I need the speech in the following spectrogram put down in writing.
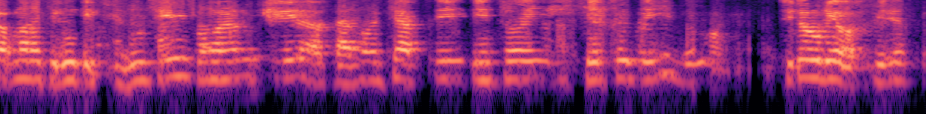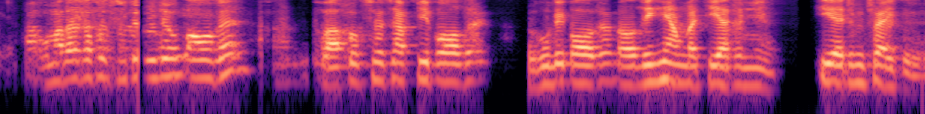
আপনারা তারপরে রুটি কাছে রুটিও পাওয়া যায় প্লাস হচ্ছে চাপটি পাওয়া যায় রুটি পাওয়া যায় দেখি আমরা কি আইটেম কি আইটেম ট্রাই করি।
